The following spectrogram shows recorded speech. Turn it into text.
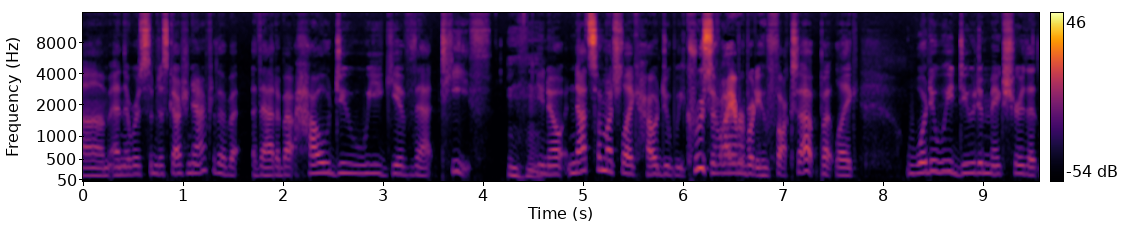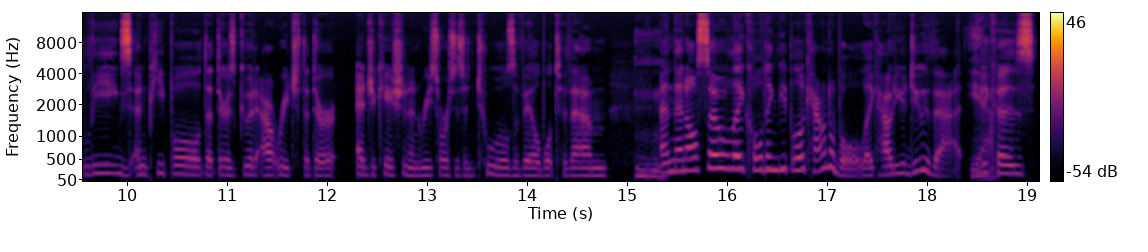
Um, and there was some discussion after the, that about how do we give that teeth. You know, not so much like how do we crucify everybody who fucks up, but like what do we do to make sure that leagues and people that there's good outreach that there are education and resources and tools available to them? Mm-hmm. And then also like holding people accountable. Like how do you do that? Yeah. because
